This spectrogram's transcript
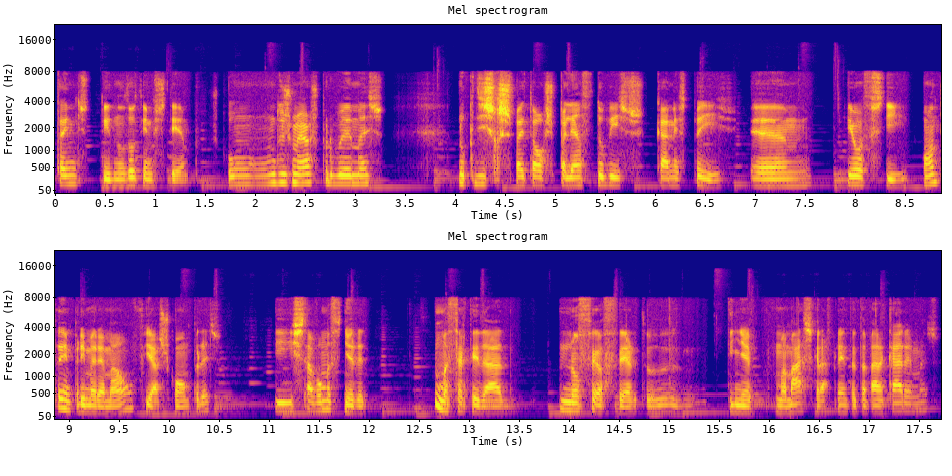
tenho tido nos últimos tempos, com um dos maiores problemas no que diz respeito ao espalhanço do bicho cá neste país. Um, eu assisti ontem em primeira mão, fui às compras e estava uma senhora de uma certa idade, não sei ao certo, tinha uma máscara à frente a tapar a cara, mas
